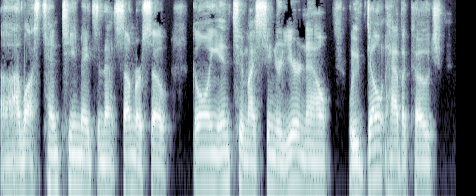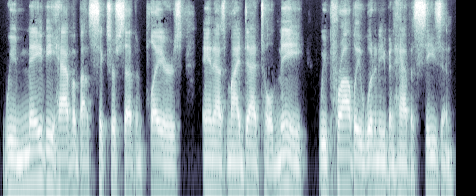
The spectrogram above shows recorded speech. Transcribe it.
Uh, I lost ten teammates in that summer. So going into my senior year now, we don't have a coach. We maybe have about six or seven players, and as my dad told me, we probably wouldn't even have a season.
